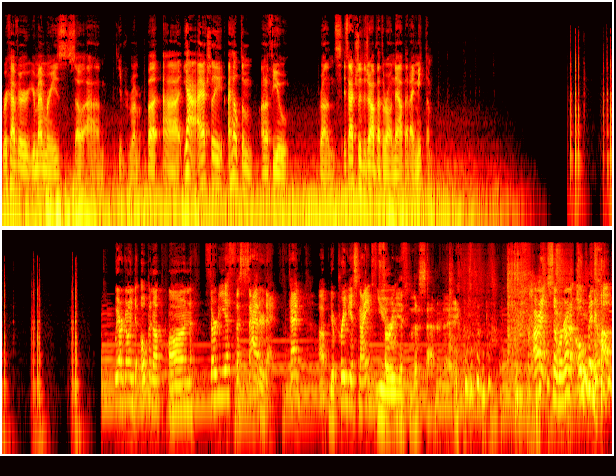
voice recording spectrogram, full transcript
recover your memories, so um, you remember. But uh, yeah, I actually I helped them on a few runs. It's actually the job that they're on now that I meet them. We are going to open up on 30th, the Saturday. Okay. Uh, your previous night, you 30th the Saturday. All right, so we're gonna open up.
